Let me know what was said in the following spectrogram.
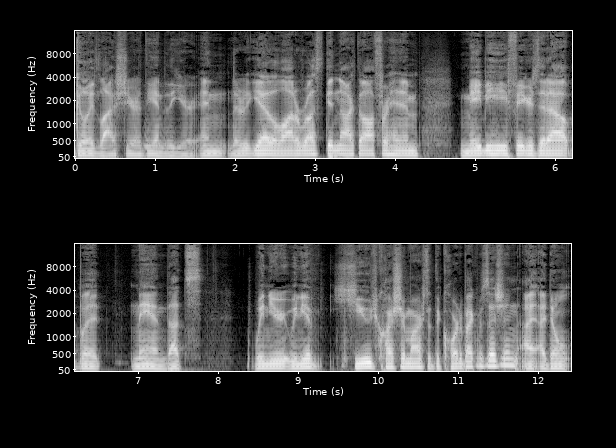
good last year at the end of the year. And there, yeah, a lot of rust get knocked off for him. Maybe he figures it out, but man, that's when you're when you have huge question marks at the quarterback position. I, I don't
